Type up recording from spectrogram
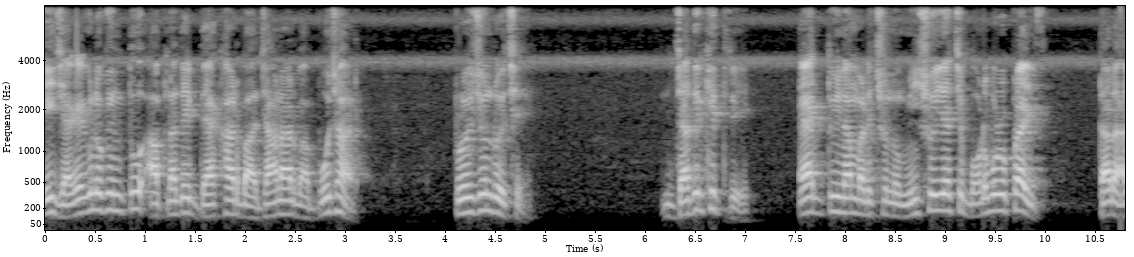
এই জায়গাগুলো কিন্তু আপনাদের দেখার বা জানার বা বোঝার প্রয়োজন রয়েছে। যাদের ক্ষেত্রে এক, দুই নাম্বারের জন্য মিস হয়ে যাচ্ছে বড় বড় প্রাইজ তারা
